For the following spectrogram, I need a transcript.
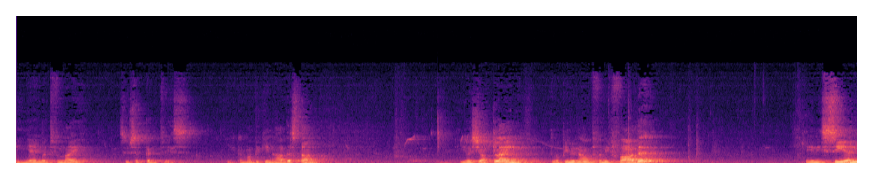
en jy moet vir my soos 'n kind wees. Jy kan maar bietjie nader staan. Joshua klein, doop in die naam van die Vader en die Seun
